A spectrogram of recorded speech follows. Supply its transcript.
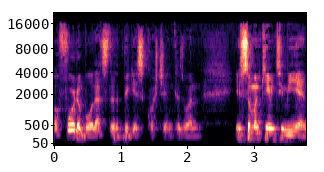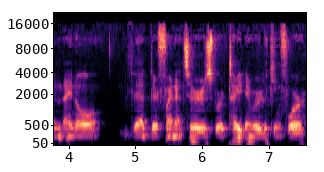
affordable that's the biggest question because when if someone came to me and I know that their financiers were tight and were looking for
